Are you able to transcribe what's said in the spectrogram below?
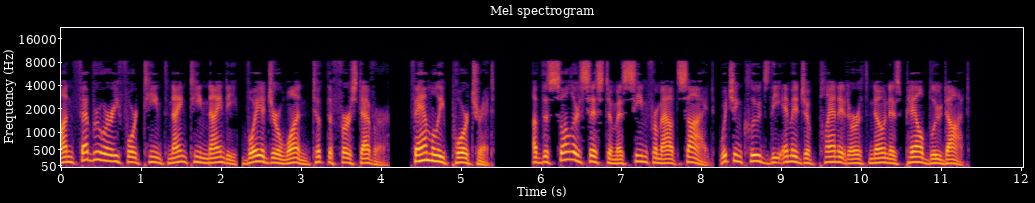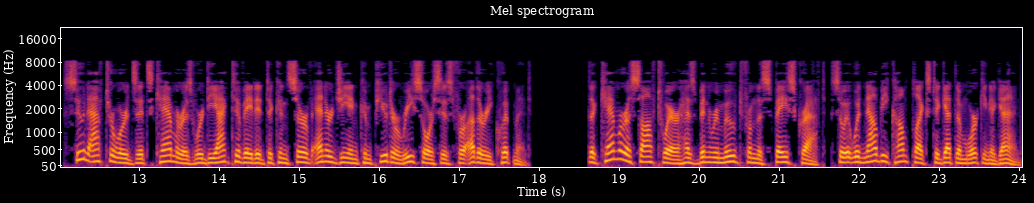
On February 14, 1990, Voyager 1 took the first ever family portrait of the Solar System as seen from outside, which includes the image of planet Earth known as pale blue dot. Soon afterwards its cameras were deactivated to conserve energy and computer resources for other equipment. The camera software has been removed from the spacecraft, so it would now be complex to get them working again.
